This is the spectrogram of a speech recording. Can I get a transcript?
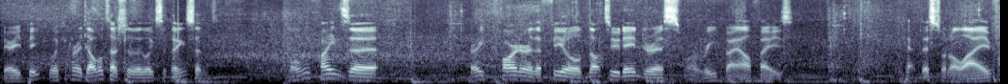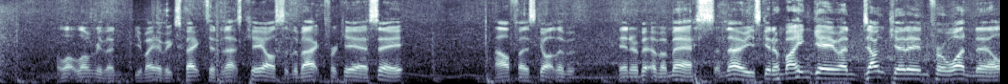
Fairy Peak looking for a double touch to the looks of things and only finds a very corner of the field, not too dangerous. What a read by Alpha. He's kept this one alive a lot longer than you might have expected, and that's chaos at the back for KSA. Alpha's got them in a bit of a mess, and now he's going to mind game and dunk it in for 1 0.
